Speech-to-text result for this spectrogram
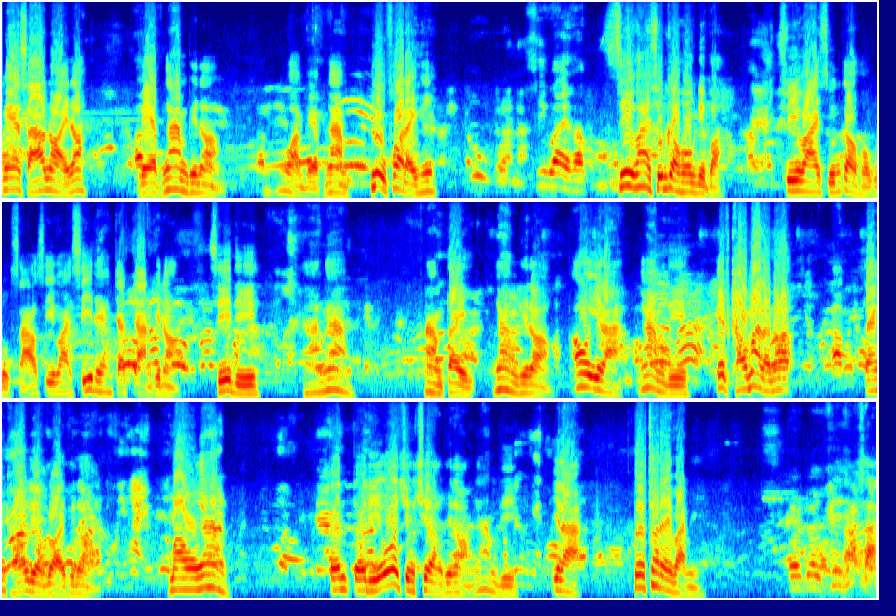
แม่สาวหน่อยเนาะแบบงามพี่น้องว่าแบบงาม ลูกพ่อใดคือ ซี่ไว้ครับ ซีวายศูนย์เก้าหกดีป่ะซีวายศูนย์เก้าหกลูกสาวซีวายสีแดงจัดจ้านพี่น้องสีดีหางามงามไตงามพี่น้องเอาอีหล่ะงามดีเฮ็ดเขามาแล้วเนาะแต่งเขาเรียบร้อยพี่น้องเมางามเป็นตัวดีโอ้เชียงเชียงๆพี่น้องงามดีอีหล่ะเปิดเท่าไหร่บาทนี่เปิดด้วยที่สาม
